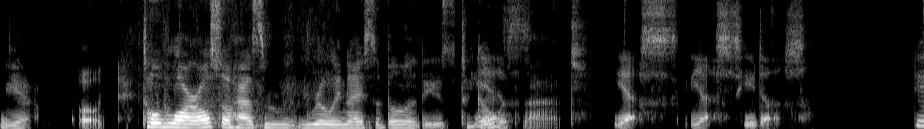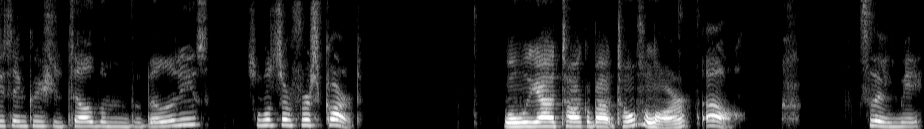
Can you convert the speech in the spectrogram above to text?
Yeah. Oh, also has some really nice abilities to go Yes. with that. Yes, yes, he does. Do you think we should tell them the abilities? So what's our first card? Well, we gotta talk about Tovolar. Oh. Silly me.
